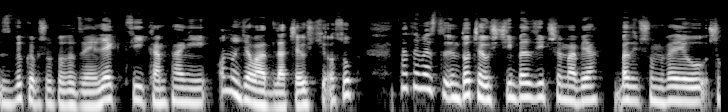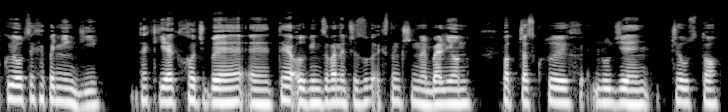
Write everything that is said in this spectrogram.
zwykłe przeprowadzenie lekcji, kampanii, ono działa dla części osób, natomiast do części bardziej przemawia, bardziej przemawiają szokujące happeningi, takie jak choćby e, te organizowane przez ruch Extinction Rebellion, podczas których ludzie często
